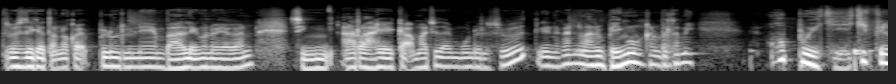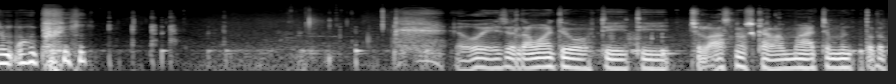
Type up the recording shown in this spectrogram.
Terus dia kata kayak peluru nih balik ngono ya kan. Sing arahnya gak maju tapi mundur. Sud gitu kan langsung bingung kan pertama. Opo iki? Iki film opo ya wes pertama tuh di di jelas no segala macam tetap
